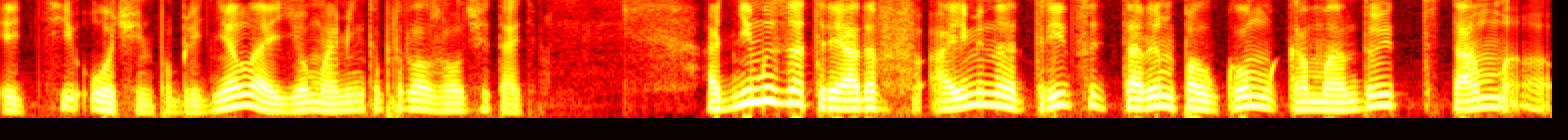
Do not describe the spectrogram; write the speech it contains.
Эти очень побледнела, а ее маменька продолжала читать. Одним из отрядов, а именно 32-м полком командует там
